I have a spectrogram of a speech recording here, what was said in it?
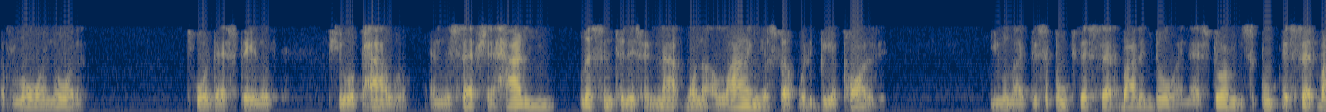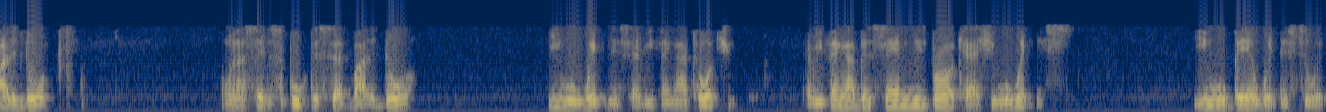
of law and order toward that state of pure power and reception? How do you listen to this and not want to align yourself with it, be a part of it? You were like the spooks that sat by the door. And that story, the spook that sat by the door, when I say the spook that sat by the door, you will witness everything I taught you. Everything I've been saying in these broadcasts, you will witness. You will bear witness to it.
